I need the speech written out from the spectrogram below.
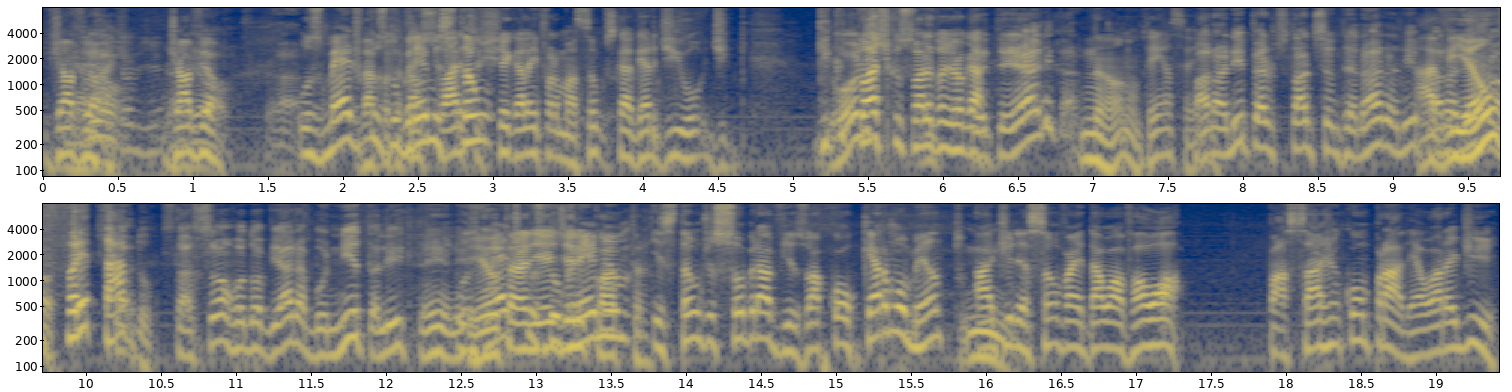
De avião. De avião. Os médicos do Grêmio estão. Chega lá a informação que os caras vieram de... de... O que, que tu acha que o Soares vai jogar? DTL, cara. Não, não tem essa aí. Para ali perto do estádio centenário ali. para Avião fretado. Esta- Estação rodoviária bonita ali que tem ali. Os Eu médicos do de Grêmio helicóptero. estão de sobreaviso. A qualquer momento, a direção vai dar o aval, ó. Passagem comprada, é hora de ir.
